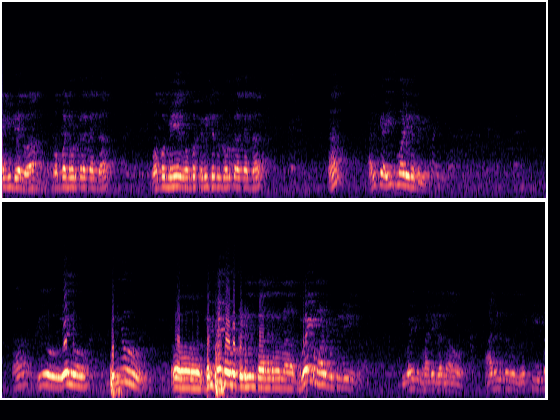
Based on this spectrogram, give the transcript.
ಆಗಿದ್ದೆ ಅಲ್ವಾ? ಒಬ್ಬ ನೋಡ್ಕೊಳಕ್ಕಂತ, ಒಬ್ಬ ಮೇ ಒಬ್ಬ ಕಮಿಷನ್ ನೋಡ್ಕೊಳಕ್ಕಂತ? ಅದಕ್ಕೆ ಐದು ಮಾಡಿರೋದಿವಿ. ಇವು ಏನು ಬೆಂಗಳೂರು ಕೆಂಪೇಗೌಡ ಕಡಿದಂತ ನಗರನ ಡಿವೈಡ್ ಮಾಡಿಬಿಟ್ರಿ ಡಿವೈಡ್ ಮಾಡಿಲ್ಲ ನಾವು. ಆಡಳಿತದ ದೃಷ್ಟಿಯಿಂದ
